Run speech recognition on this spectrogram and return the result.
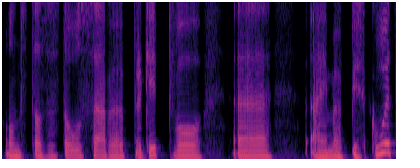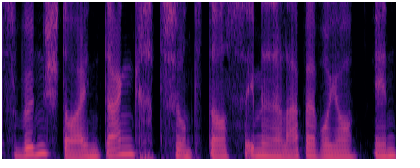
Und dass es draussen eben jemanden gibt, der äh, einem etwas Gutes wünscht, an einen denkt. Und das in einem Leben, wo ja eher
